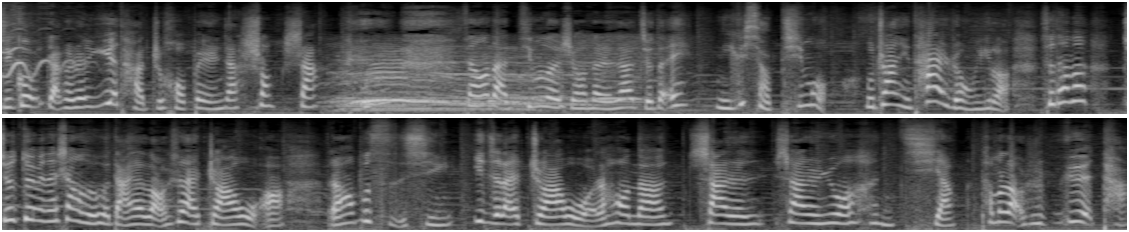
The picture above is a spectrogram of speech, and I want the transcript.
结果两个人越塔之后被人家双杀。在我打提莫的时候呢，人家觉得哎你一个小提莫。我抓你太容易了，所以他们就对面的上路和打野老是来抓我，然后不死心，一直来抓我，然后呢，杀人杀人欲望很强，他们老是越塔，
